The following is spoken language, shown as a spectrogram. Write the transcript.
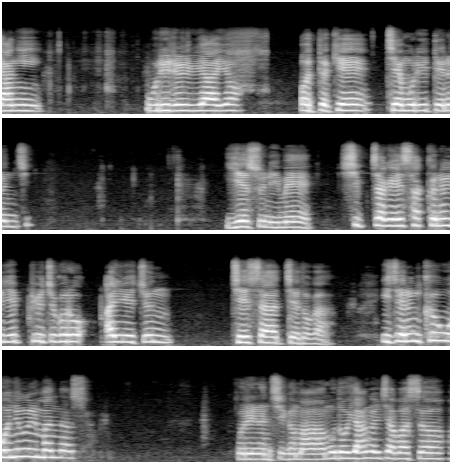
양이 우리를 위하여 어떻게 제물이 되는지 예수님의 십자가의 사건을 예표적으로 알려준 제사 제도가 이제는 그 원형을 만나서 우리는 지금 아무도 양을 잡아서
